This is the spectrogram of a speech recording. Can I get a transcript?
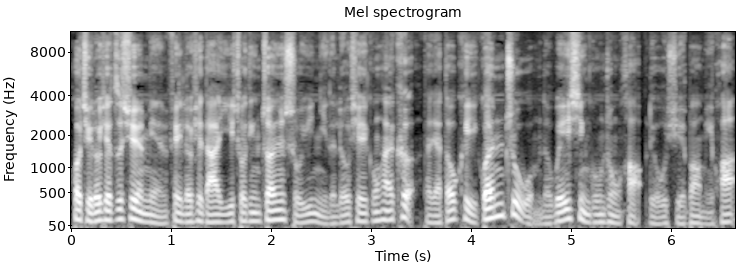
获取留学资讯，免费留学答疑，收听专属于你的留学公开课。大家都可以关注我们的微信公众号“留学爆米花”。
